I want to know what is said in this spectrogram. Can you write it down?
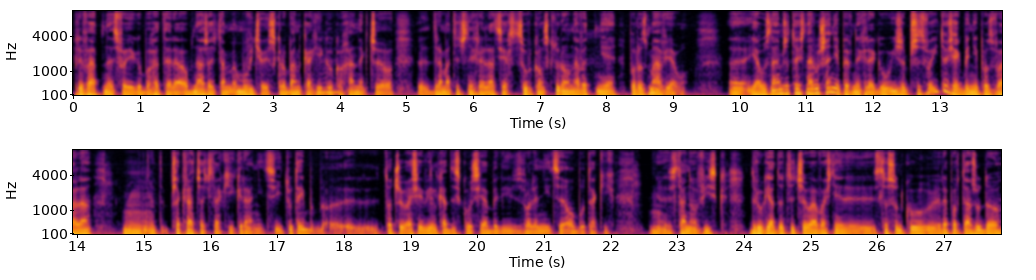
prywatne swojego bohatera, obnażać tam, mówić o skrobankach jego Mhm. kochanek, czy o y, dramatycznych relacjach z córką, z którą nawet nie porozmawiał. E, Ja uznałem, że to jest naruszenie pewnych reguł i że przyzwoitość jakby nie pozwala przekraczać takich granic. I tutaj toczyła się wielka dyskusja, byli zwolennicy obu takich e, stanowisk. Druga dotyczyła właśnie e, stosunku reportażu do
